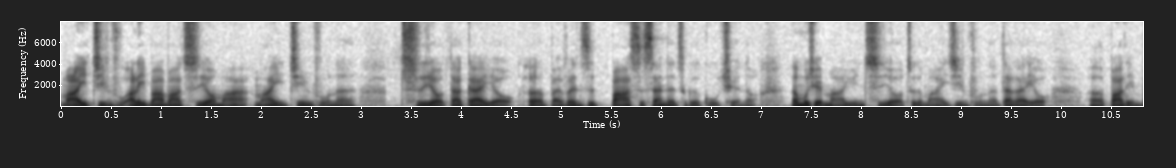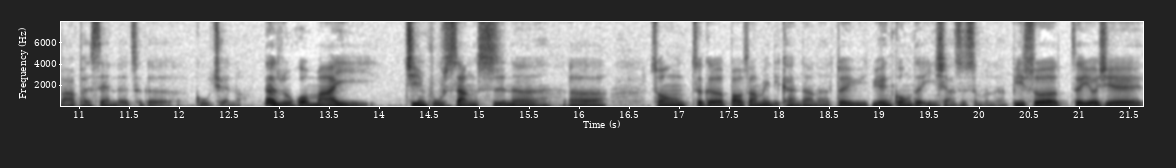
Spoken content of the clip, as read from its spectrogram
蚂蚁金服，阿里巴巴持有蚂蚂蚁金服呢，持有大概有呃百分之八十三的这个股权哦。那目前马云持有这个蚂蚁金服呢，大概有呃八点八 percent 的这个股权哦。那如果蚂蚁金服上市呢，呃，从这个报章媒体看到呢，对于员工的影响是什么呢？比如说，这有一些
